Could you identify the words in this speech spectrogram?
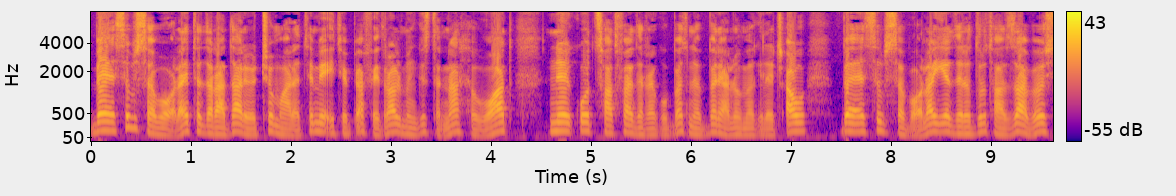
በስብሰባው ላይ ተደራዳሪዎቹ ማለትም የኢትዮጵያ ፌዴራል መንግስትና ህወሓት ንቁ ተሳትፎ ያደረጉበት ነበር ያለው መግለጫው በስብሰባው ላይ የድርድሩ ታዛቢዎች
